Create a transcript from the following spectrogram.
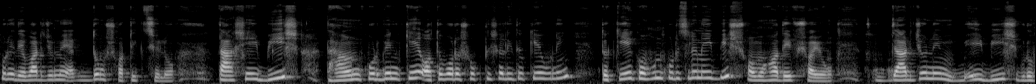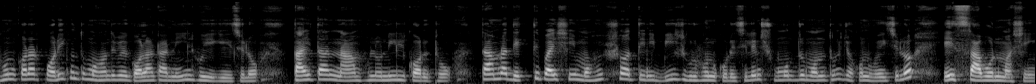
করে দেওয়ার জন্য একদম সঠিক ছিল। তা সেই বিষ ধারণ করবেন কে? অত বড় শক্তিশালী তো কেউ নেই। তো কে গ্রহণ করেছিলেন এই বিষ, মহাদেব স্বয়ং। যার জন্য এই বিষ গ্রহণ করার পরেই কিন্তু মহাদেবের গলাটা নীল হয়ে গিয়েছিল। তাই তার নাম হলো নীলকণ্ঠ। তা আমরা দেখতে পাই সেই মহেশ্বর, তিনি বিষ গ্রহণ করেছিলেন সমুদ্র মন্থন যখন হয়েছিল এই শ্রাবণ মাসেই।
